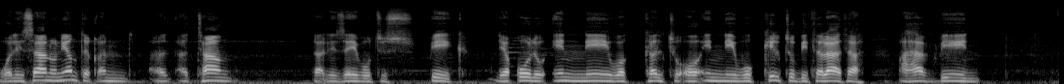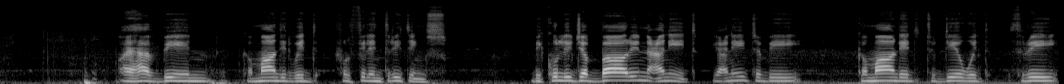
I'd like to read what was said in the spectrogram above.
ولسان ينطق and a, a tongue that is able to speak يقول إني وكلت أو إني وكلت بثلاثة I have been I have been commanded with fulfilling three things بكل جبار عنيد يعني to be commanded to deal with three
